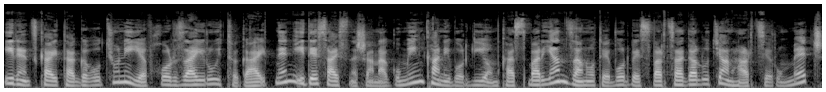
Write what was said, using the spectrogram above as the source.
իրենց կայթագողությունը եւ խորզայրույթը գայտնեն իդես այս նշանակումին, քանի որ Գիոմ Կասպարյան ցանոթ է որպես վարչագալության հարցերու մեջ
